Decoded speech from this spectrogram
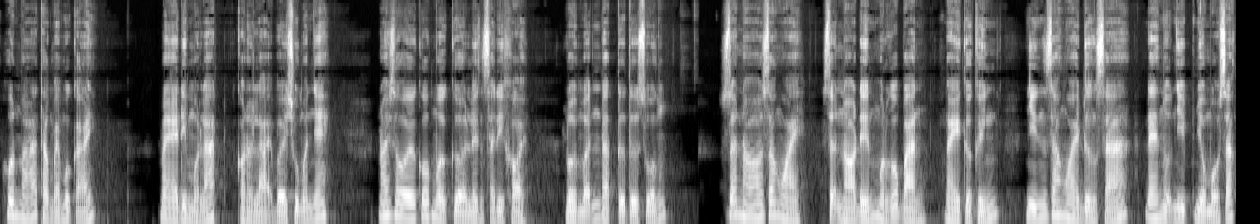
hôn má thằng bé một cái. Mẹ đi một lát, con ở lại với chú Mẫn nhé. Nói rồi cô mở cửa lên xe đi khỏi. Lôi Mẫn đặt từ từ xuống, dẫn nó ra ngoài, dẫn nó đến một góc bàn ngay cửa kính, nhìn ra ngoài đường xá đen nhộn nhịp nhiều màu sắc.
